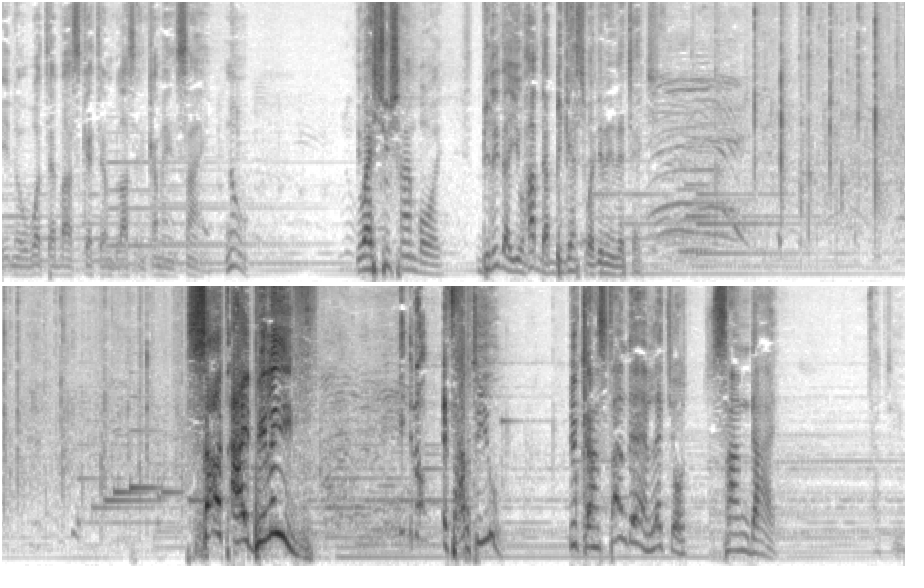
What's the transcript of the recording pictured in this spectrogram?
you know whatever skirt and blouse and come and sign. No. You are a shoe shine boy. Believe that you have the biggest wedding in the church. Shout i believe. You know it's up to you. You can stand there and let your son die. It's up to you.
